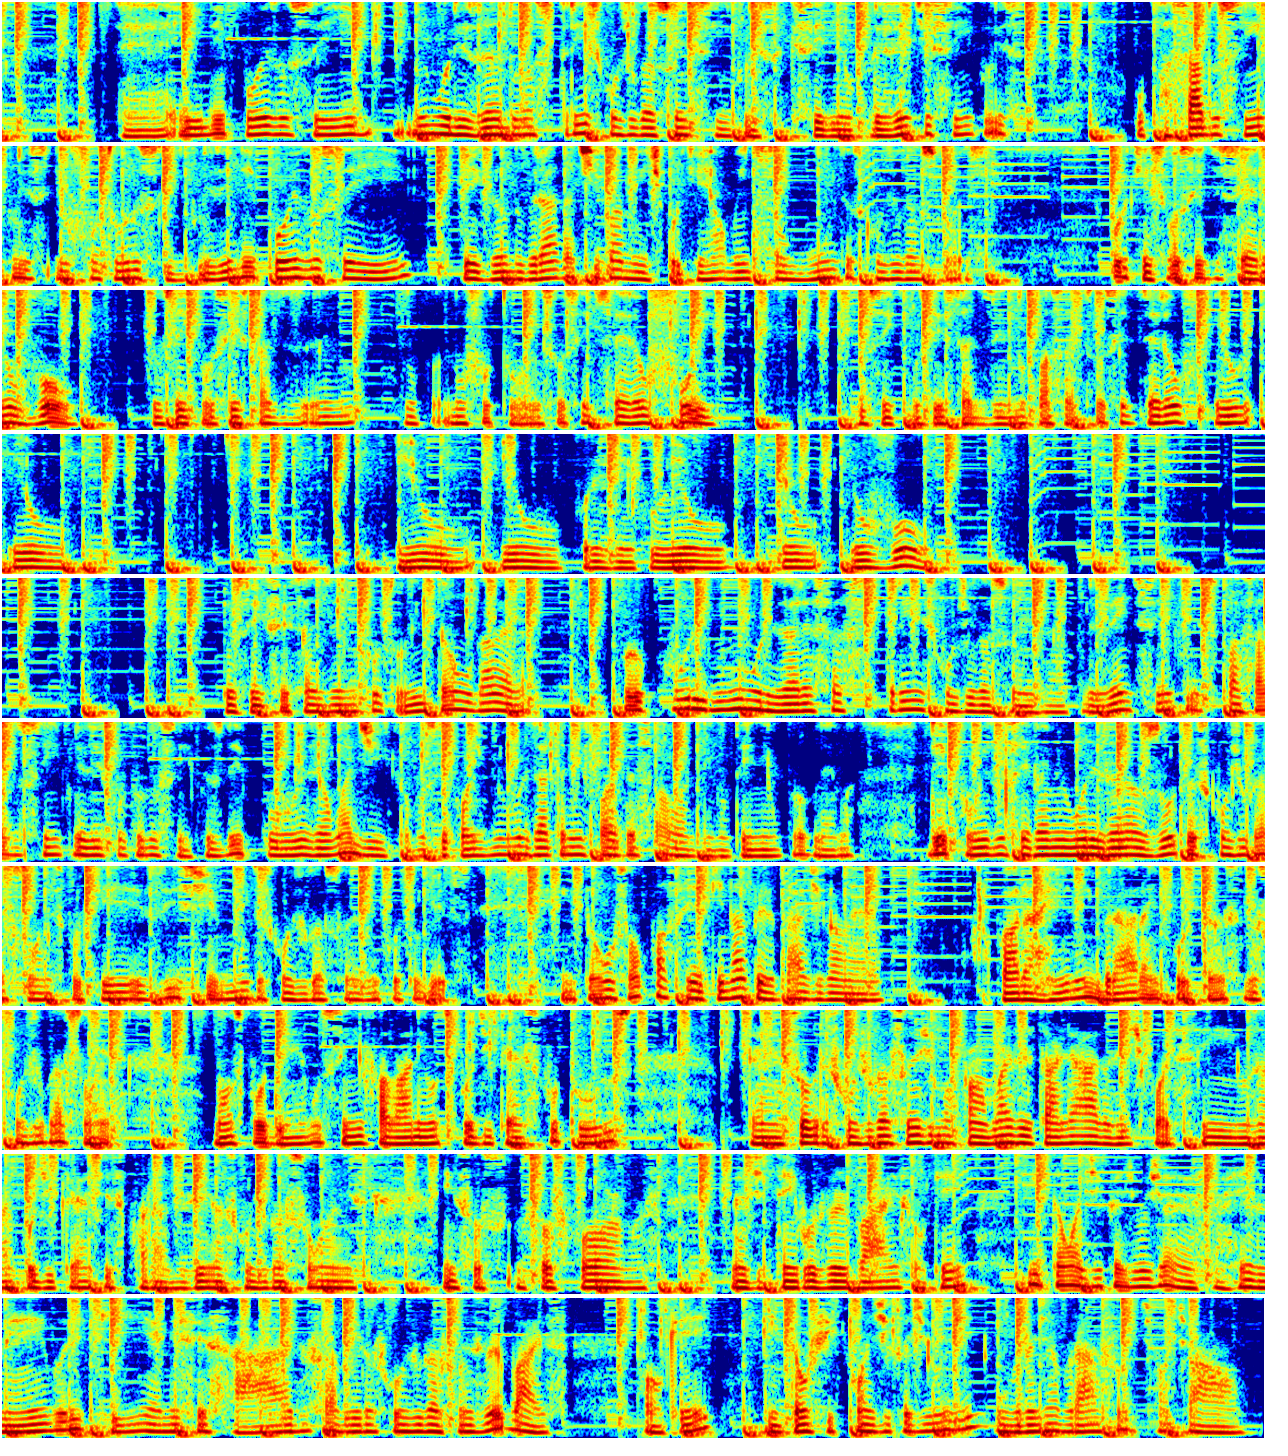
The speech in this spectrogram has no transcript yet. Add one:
é, e depois você ir memorizando as três conjugações simples, que seria o presente simples, o passado simples e o futuro simples. E depois você ir pegando gradativamente, porque realmente são muitas conjugações. Porque se você disser eu vou, eu sei que você está dizendo no, futuro. Se você disser eu fui, eu sei que você está dizendo no passado. Se você disser eu, eu, eu eu, eu, por exemplo, eu, eu, eu vou. Eu sei que você está dizendo no futuro. Então, galera, procure memorizar essas três conjugações, né? presente simples, passado simples e futuro simples. Depois é uma dica, você pode memorizar também fora dessa ordem, não tem nenhum problema. Depois você vai memorizando as outras conjugações, porque existe muitas conjugações em português. Então eu só passei aqui, na verdade, galera, para relembrar a importância das conjugações. Nós podemos sim falar em outros podcasts futuros é, sobre as conjugações de uma forma mais detalhada. A gente pode sim usar podcasts para dizer as conjugações em suas, em suas formas né, de tempos verbais, ok? Então a dica de hoje é essa: relembre que é necessário saber as conjugações verbais, ok? Então fique com a dica de hoje. Um grande abraço, tchau, tchau.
